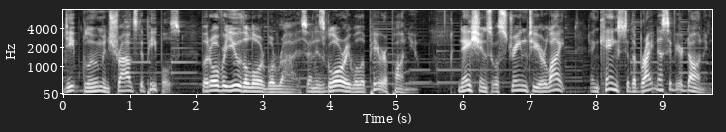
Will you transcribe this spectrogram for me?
deep gloom enshrouds the peoples. But over you the Lord will rise, and his glory will appear upon you. Nations will stream to your light, and kings to the brightness of your dawning.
